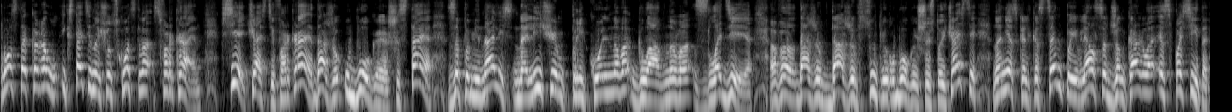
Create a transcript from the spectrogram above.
просто караул. И, кстати, насчет сходства с Far Cry. Все части Far Cry, даже убогая шестая, запоминались наличием прикольного главного злодея. В, даже, даже в супер убогой шестой части на несколько сцен появлялся Джанкарло Эспосито.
